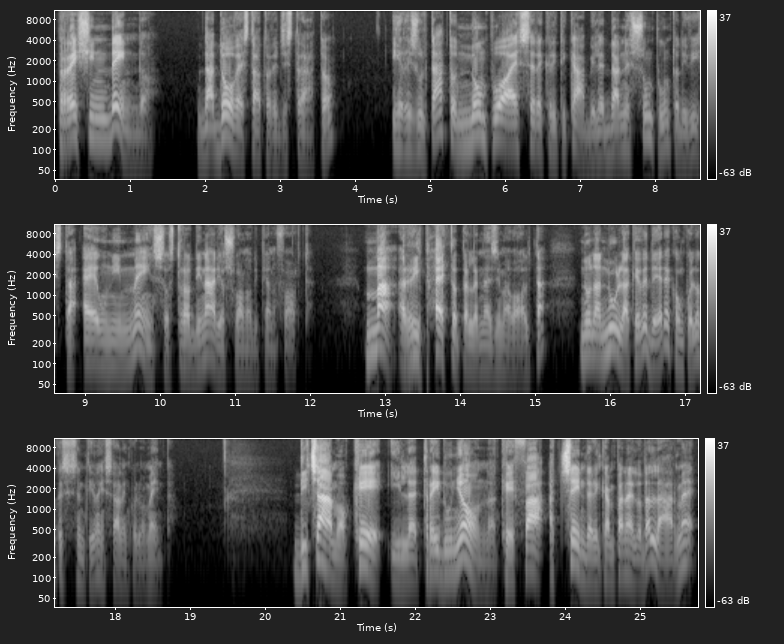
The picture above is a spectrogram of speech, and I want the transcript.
prescindendo da dove è stato registrato, il risultato non può essere criticabile da nessun punto di vista, è un immenso, straordinario suono di pianoforte. Ma, ripeto per l'ennesima volta, non ha nulla a che vedere con quello che si sentiva in sala in quel momento. Diciamo che il trade union che fa accendere il campanello d'allarme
